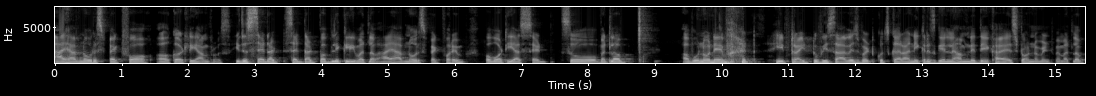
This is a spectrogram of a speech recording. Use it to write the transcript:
I have no respect for Curtly Ambrose he just said that said that publicly मतलब I have no respect for him for what he has said so मतलब अब उन्होंने but he tried to be savage but कुछ करा नहीं क्रिस गेल ने, हमने देखा है इस टूर्नामेंट में मतलब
